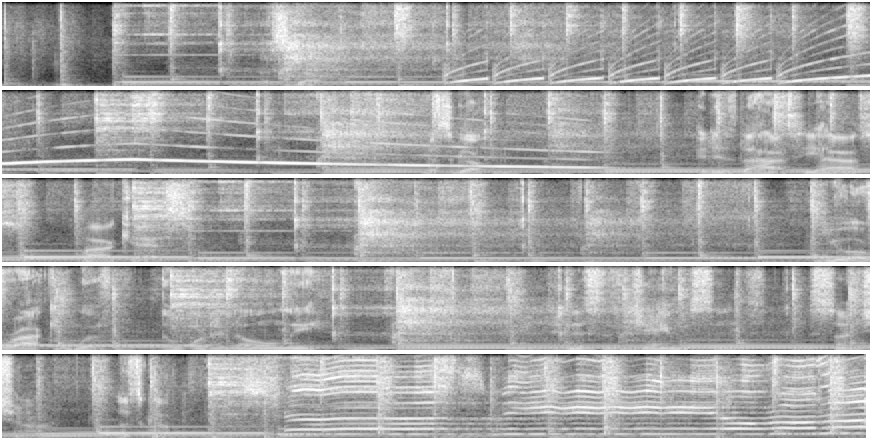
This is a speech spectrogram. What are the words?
Let's go. Let's go. It is the Hot Seat Haas podcast. You are rocking with the one and only, and this is Jameson's Sunshine. Let's go. Trust me, I'll run a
